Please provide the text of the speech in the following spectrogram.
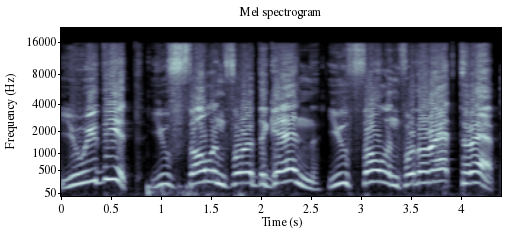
You idiot! You've fallen for it again! You've fallen for the rat trap!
